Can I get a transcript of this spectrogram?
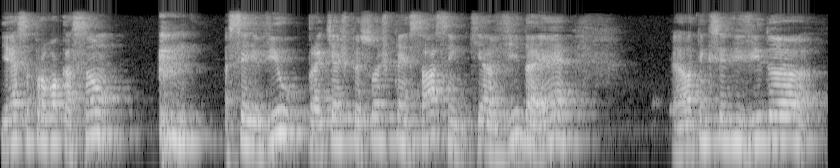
E essa provocação serviu para que as pessoas pensassem que a vida é ela tem que ser vivida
